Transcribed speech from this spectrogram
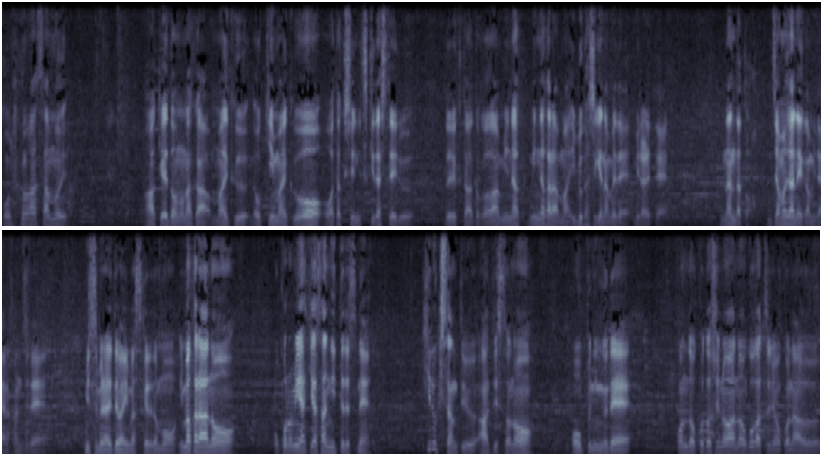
これは寒い。アーケードの中マイク大きいマイクを私に突き出しているディレクターとかがみんなみんなからまあいぶかしげな目で見られてなんだと邪魔じゃねえかみたいな感じで見つめられてはいますけれども今からあのお好み焼き屋さんに行ってですねひろきさんというアーティストのオープニングで今度、今年のあの5月に行う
